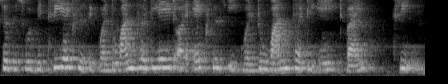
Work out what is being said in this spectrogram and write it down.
so this would be 3x is equal to 138 or x is equal to 138 by 3.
